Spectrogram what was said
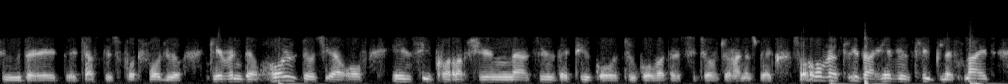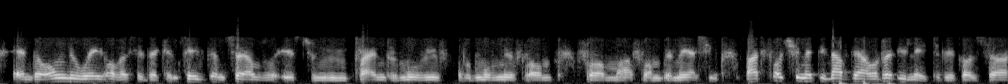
to the, the justice portfolio, given the whole dossier of ANC corruption since they took took over the city of Johannesburg. So obviously they're having sleepless nights, and the only way, obviously, they can save themselves is to try and remove me, remove me from from uh, from the mayorship. But fortunately enough, they are already late because uh,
